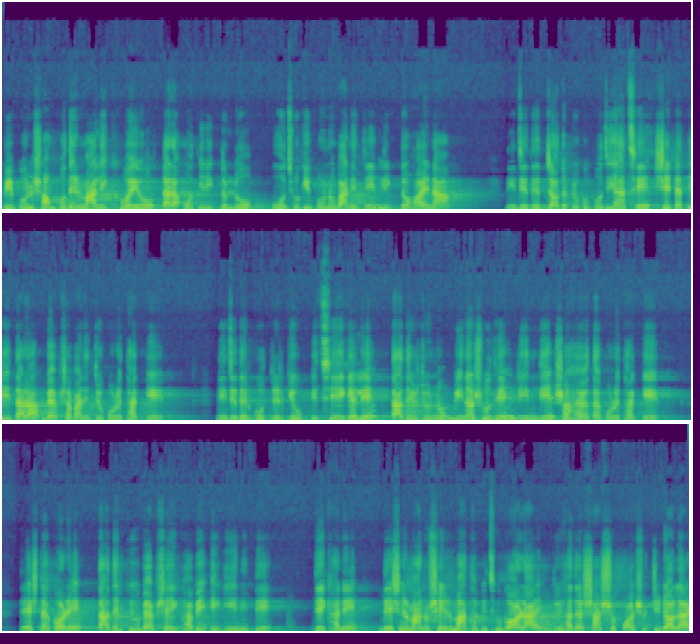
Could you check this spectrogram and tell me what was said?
বিপুল সম্পদের মালিক হয়েও তারা অতিরিক্ত লোভ ও ঝুঁকিপূর্ণ বাণিজ্যে লিপ্ত হয় না। নিজেদের যতটুকু পুঁজি আছে সেটাতেই তারা ব্যবসা বাণিজ্য করে থাকে। নিজেদের গোত্রের কেউ পিছিয়ে গেলে তাদের জন্য বিনা সুদে ঋণ দিয়ে সহায়তা করে থাকে। চেষ্টা করে তাদেরকেও ব্যবসায়িকভাবে এগিয়ে নিতে। যেখানে দেশের মানুষের মাথাপিছু গড় আয় দুই হাজার সাতশো পঁয়ষট্টি ডলার,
